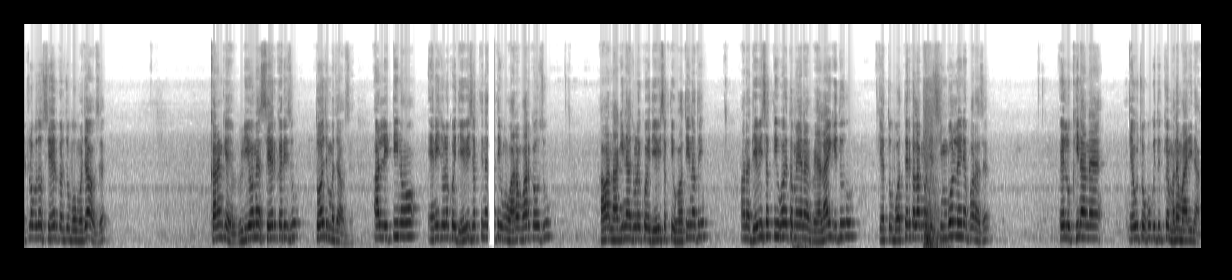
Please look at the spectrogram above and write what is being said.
એટલો બધો શેર કરજો, બહુ મજા આવશે. કારણ કે વિડીયોને શેર કરીશું, તો જ મજા આવશે. આ લીટીનો એની જોડે કોઈ દેવી શક્તિ નથી, હું વારંવાર કહું છું. આવા નાગીના જોડે કોઈ દેવી શક્તિ હોતી નથી. અને દેવી શક્તિ હોય તો મેં એને વહેલાય કીધું હતું કે તું બોતેર કલાકનો જે સિમ્બોલ લઈને ફરે છે, એ લુખીનાને એવું ચોખ્ખું કીધું કે મને મારી નાખ.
